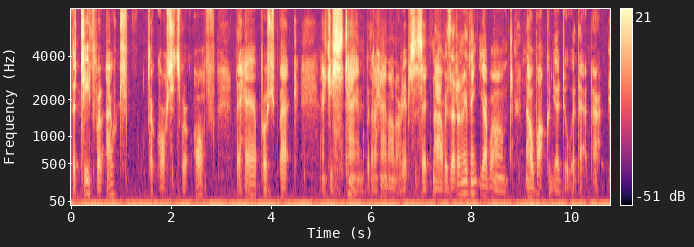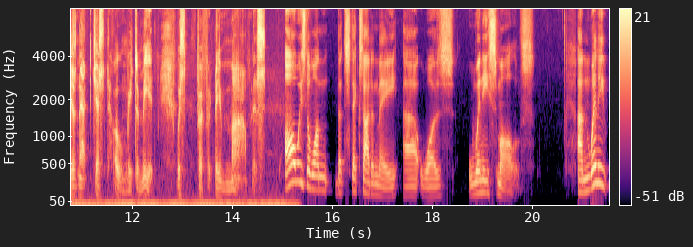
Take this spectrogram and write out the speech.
the teeth were out, the corsets were off, the hair pushed back, and she'd stand with her hand on her hips and said, Now, is there anything you want? Now, what can you do with that now? Isn't that just homely to me? It was perfectly marvellous. Always the one that sticks out in me uh, was Winnie Smalls. And Winnie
